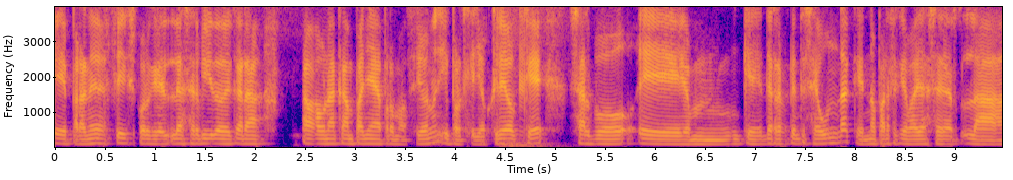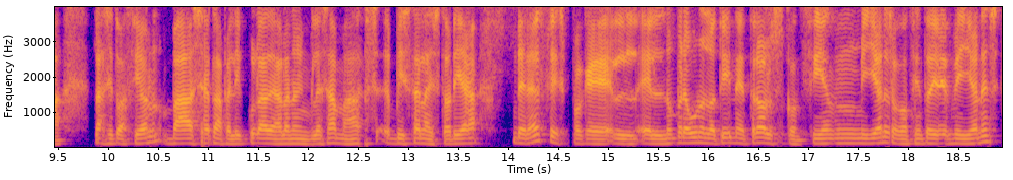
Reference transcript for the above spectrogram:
eh, para Netflix porque le ha servido de cara a una campaña de promoción y porque yo creo que, salvo eh, que de repente se hunda, que no parece que vaya a ser la, la situación, va a ser la película de habla no inglesa más vista en la historia de Netflix, porque el, número uno lo tiene Trolls con 100 millones o con 110 millones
